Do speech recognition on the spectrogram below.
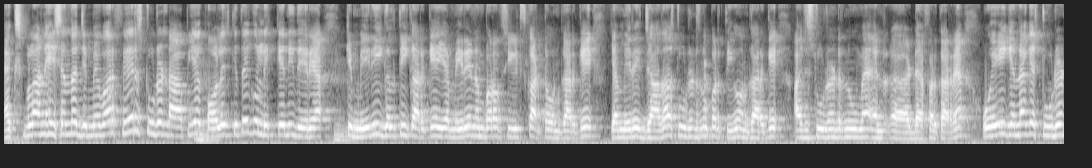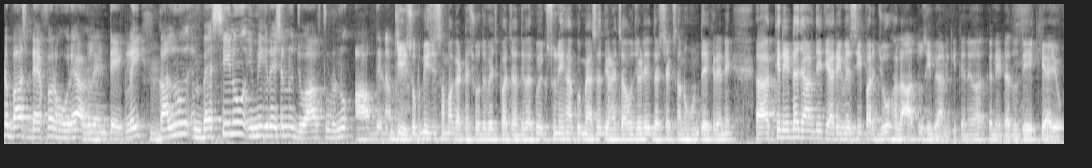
ਐਕਸਪਲੇਨੇਸ਼ਨ ਦਾ ਜ਼ਿੰਮੇਵਾਰ ਫਿਰ ਸਟੂਡੈਂਟ ਆਪ ਹੀ ਆ। ਕਾਲਜ ਕਿਤੇ ਕੋਈ ਲਿਖ ਕੇ ਨਹੀਂ ਦੇ ਰਿਹਾ ਕਿ ਮੇਰੀ ਗਲਤੀ ਕਰਕੇ ਜਾਂ ਮੇਰੇ ਨੰਬਰ ਆਫ ਸੀਟਸ ਘੱਟ ਹੋਣ ਕਰਕੇ ਜਾਂ ਮੇਰੇ ਜ਼ਿਆਦਾ ਸਟੂਡੈਂਟਸ ਨੂੰ ਭਰਤੀ ਹੋਣ ਕਰਕੇ ਅੱਜ ਸਟੂਡੈਂਟ ਨੂੰ ਮੈਂ ਡੈਫਰ ਕਰ ਰਿਹਾ। ਉਹ ਇਹ ਕਹਿੰਦਾ ਕਿ ਸਟੂਡੈਂਟ ਬਸ ਡੈਫਰ ਹੋ ਰਿਹਾ ਅਗਲੇ ਇਨਟੇਕ ਲਈ। ਕੱਲ ਨੂੰ ਐਮਬੈਸੀ ਨੂੰ ਇਮੀਗ੍ਰੇਸ਼ਨ ਨੂੰ ਜਵਾਬ ਸਟੂਡੈਂਟ ਨੂੰ ਆਪ ਦੇਣਾ ਜੀ ਸੁਪਨੀ ਜੀ ਸਮਾਂ ਘੱਟੇ ਸ਼ੋਅ ਦੇ ਵਿੱਚ ਜਾਂਦੀ ਵਾਰ ਕੋਈ ਇੱਕ ਸੁਨੇਹਾ ਕੋਈ ਮੈਸੇਜ ਦੇਣਾ ਚਾਹੋ ਜਿਹੜੇ ਦਰਸ਼ਕ ਸਾਨੂੰ ਹੁਣ ਦੇਖ ਰਹੇ ਨੇ? ਕੈਨੇਡਾ ਜਾਣ ਦੀ ਤਿਆਰੀ ਵਿੱਚ ਸੀ ਪਰ ਜੋ ਹਾਲਾਤ ਤੁਸੀਂ ਬਿਆਨ ਕੀਤੇ ਨੇ ਕੈਨੇਡਾ ਤੋਂ ਦੇਖ ਕੇ ਹੋ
